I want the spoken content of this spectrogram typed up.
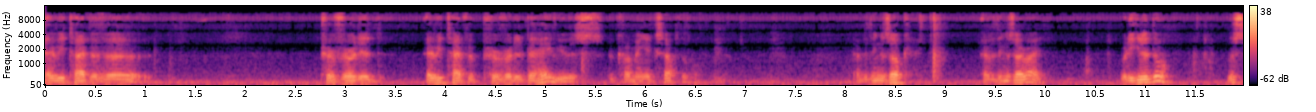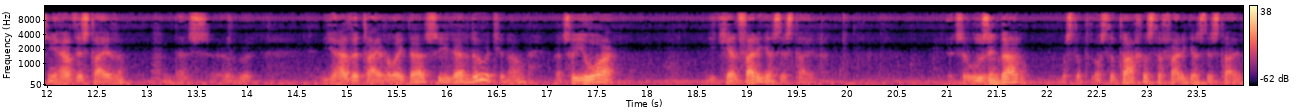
every type of a perverted every type of perverted behavior is becoming acceptable. Everything is okay. Everything is all right. What are you going to do? Listen, you have this taiva. That's uh, you have a taiva like that, so you got to do it. You know, that's who you are. You can't fight against this taiva. It's a losing battle. What's the what's the tachas to fight against this type?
